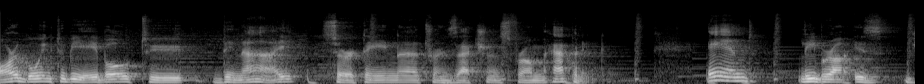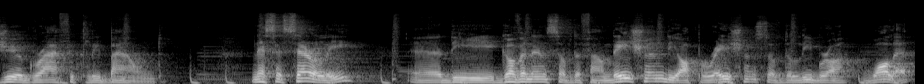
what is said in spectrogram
are going to be able to deny certain uh, transactions from happening. And Libra is geographically bound. Necessarily, uh, the governance of the foundation, the operations of the Libra wallet,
